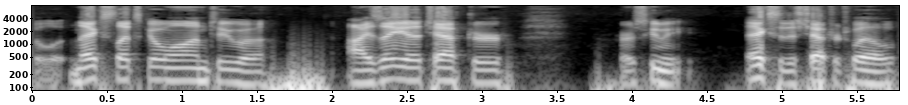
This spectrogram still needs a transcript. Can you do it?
So next, let's go on to uh, Isaiah chapter, or excuse me, Exodus chapter 12.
